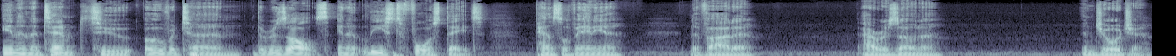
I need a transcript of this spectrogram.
in an attempt to overturn the results in at least four states Pennsylvania, Nevada, Arizona, and Georgia.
